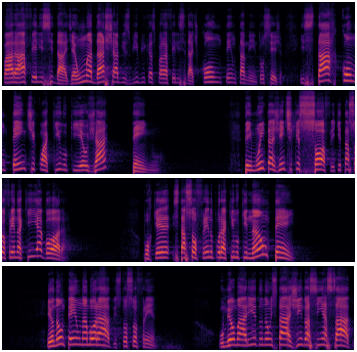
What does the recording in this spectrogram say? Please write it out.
para a felicidade, é uma das chaves bíblicas para a felicidade, contentamento, ou seja, estar contente com aquilo que eu já tenho. Tem muita gente que sofre, que está sofrendo aqui e agora, porque está sofrendo por aquilo que não tem. Eu não tenho um namorado, estou sofrendo. O meu marido não está agindo assim assado,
